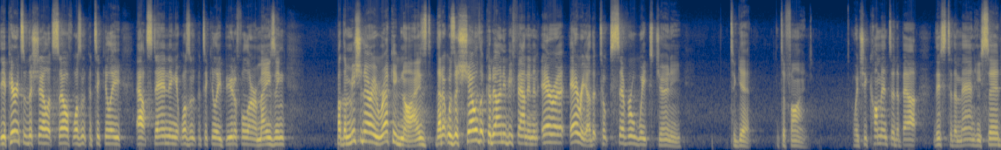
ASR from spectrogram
The appearance of the shell itself wasn't particularly outstanding, it wasn't particularly beautiful or amazing. But the missionary recognized that it was a shell that could only be found in an area that took several weeks' journey to get, to find. When she commented about this to the man, he said,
